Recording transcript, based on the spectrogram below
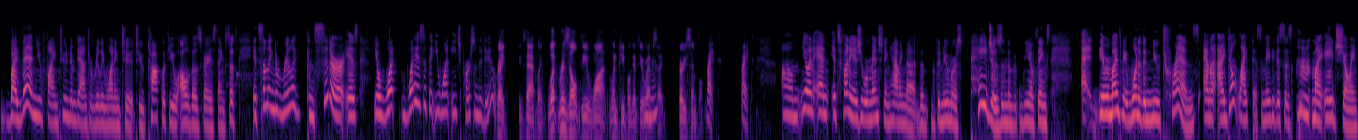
by then you've fine tuned them down to really wanting to to talk with you all of those various things so it's it's something to really consider is you know what what is it that you want each person to do Right, exactly. What result do you want when people get to your Mhm. website? Very simple. right right um you know and and it's funny as you were mentioning having the the, the numerous pages and the you know things uh, it reminds me one of the new trends and I, I don't like this maybe this is my age showing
